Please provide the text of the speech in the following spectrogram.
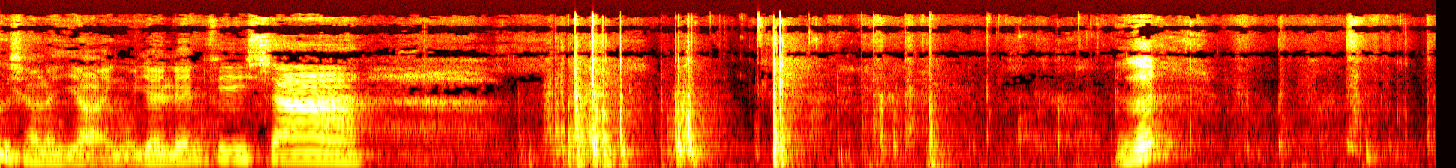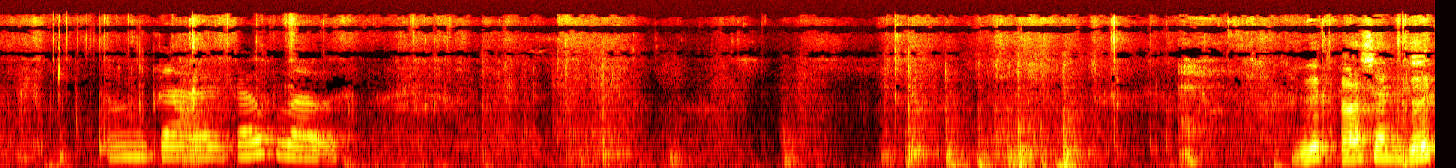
ừ, sao lại giỏi ngủ dậy lên phi xa? Good là good Lawson good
